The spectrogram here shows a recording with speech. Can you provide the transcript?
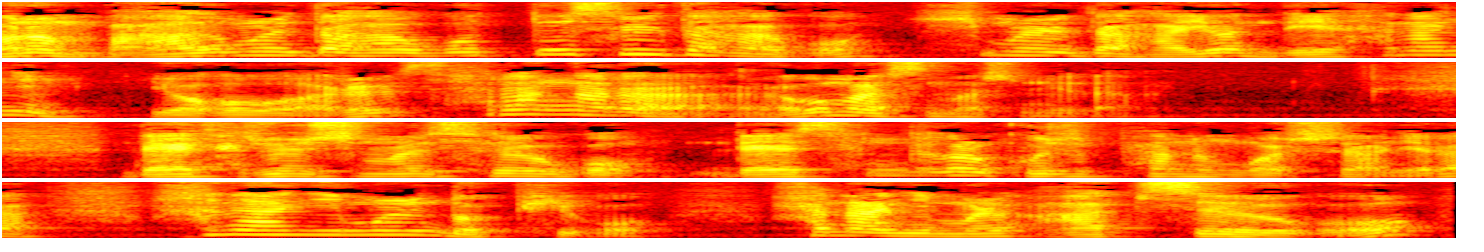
너는 마음을 다하고 뜻을 다하고 힘을 다하여 네 하나님 여호와를 사랑하라라고 말씀하십니다. 내 자존심을 세우고 내 생각을 고집하는 것이 아니라 하나님을 높이고 하나님을 앞세우고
